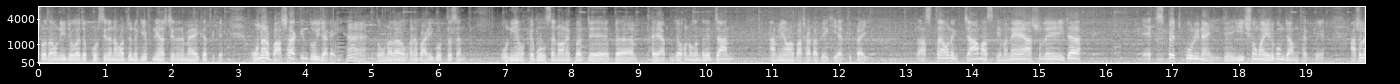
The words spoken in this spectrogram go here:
শ্রোতা, উনি যোগাযোগ করছিলেন, আমার জন্য গিফট নিয়ে আসছিলেন আমেরিকা থেকে। ওনার বাসা কিন্তু ওই জায়গায় হ্যাঁ? তো ওনারা ওখানে বাড়ি করতেছেন। উনি আমাকে বলছেন অনেকবার যে ভাই, আপনি যখন ওখান থেকে যান, আমি আমার বাসাটা দেখি আর কি প্রায়। রাস্তায় অনেক জাম আজকে মানে আসলে এটা এক্সপেক্ট করি নাই যে এই সময় এরকম জাম থাকবে। আসলে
